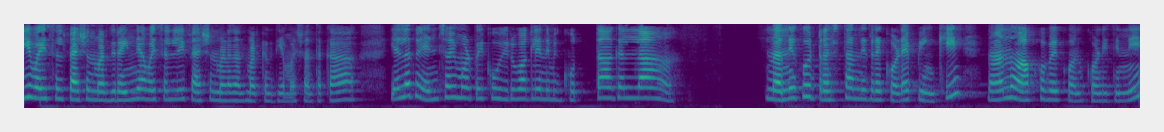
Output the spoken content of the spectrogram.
ಈ ವಯಸ್ಸಲ್ಲಿ ಫ್ಯಾಷನ್ ಮಾಡಿದಿರ? ಇನ್ಯಾ ವಯಸ್ಸಲ್ಲಿ ಫ್ಯಾಷನ್ ಮಾಡೋದು ಅಂತ ಮಾಡ್ಕೊಂಡಿದ್ಯಮ್ಮ ಶಾಂತಕ ಎಲ್ಲದೂ ಎಂಜಾಯ್ ಮಾಡಬೇಕು, ಇರುವಾಗಲೇ ನಿಮಗೆ ಗೊತ್ತಾಗಲ್ಲ. ನನಗೂ ಡ್ರೆಸ್ ತಂದಿದ್ರೆ ಕೊಡೆ, ಪಿಂಕಿ. ನಾನು ಹಾಕೋಬೇಕು ಅಂದ್ಕೊಂಡಿದ್ದೀನಿ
